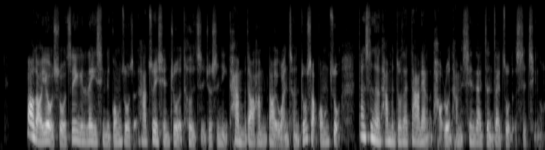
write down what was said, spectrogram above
报道也有说，这一类型的工作者，他最显著的特质就是你看不到他们到底完成多少工作，但是呢，他们都在大量的讨论他们现在正在做的事情哦。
